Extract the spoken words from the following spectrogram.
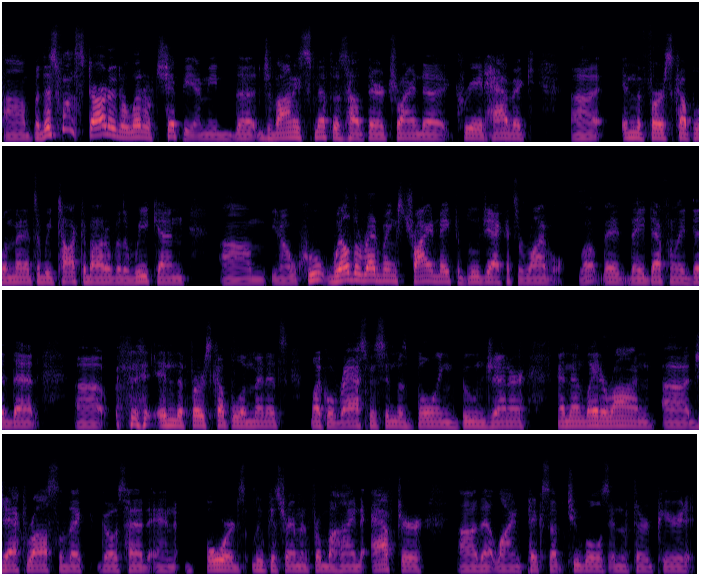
Uh, but this one started a little chippy. I mean, the Givani Smith was out there trying to create havoc uh, in the first couple of minutes, and we talked about over the weekend. Um, you know, who will the Red Wings try and make the Blue Jackets a rival? Well, they they definitely did that uh, in the first couple of minutes. Michael Rasmussen was bullying Boone Jenner, and then later on, uh, Jack Roslovic goes ahead and boards Lucas Raymond from behind after uh, that line picks up two goals in the third period.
